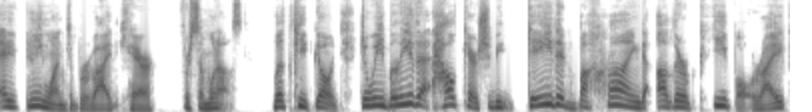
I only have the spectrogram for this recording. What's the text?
anyone to provide care for someone else. Let's keep going. Do we believe that healthcare should be gated behind other people, right?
